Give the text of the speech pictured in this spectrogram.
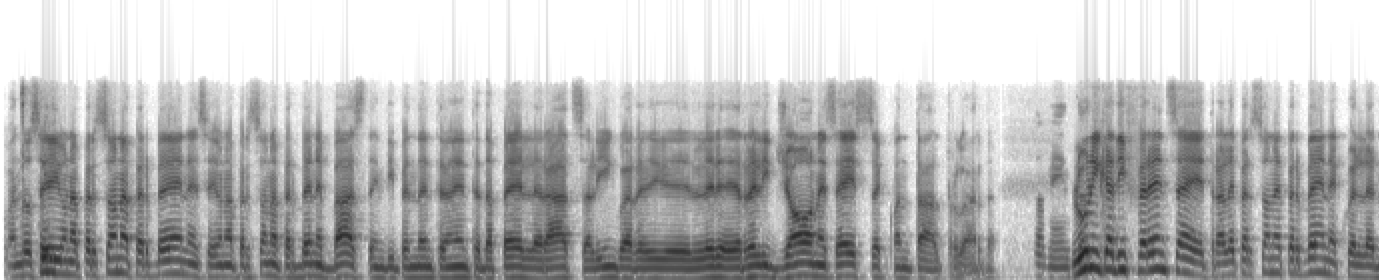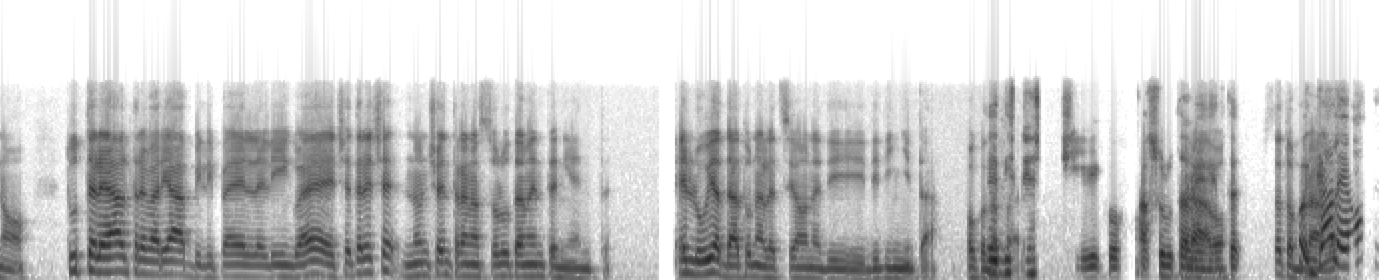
Quando sei una persona per bene, sei una persona per bene e basta, indipendentemente da pelle, razza, lingua, re, religione, sesso e quant'altro, guarda. L'unica differenza è tra le persone per bene e quelle no. Tutte le altre variabili, pelle, lingua, eh, eccetera, eccetera, non c'entrano assolutamente niente. E lui ha dato una lezione di, di dignità. Poco da e fare. di civico, assolutamente. Bravo. È stato bravo. Galeotti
